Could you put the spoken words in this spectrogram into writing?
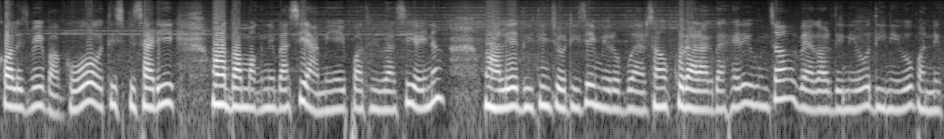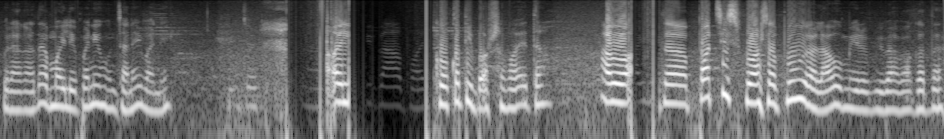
कलेजमै भएको हो। त्यस पछाडि उहाँ दमक निवासी हामी यही पथरीवासी होइन? उहाँले दुई तिनचोटि चाहिँ मेरो बुवाहरूसँग कुरा राख्दाखेरि हुन्छ बिहा गरिदिने हो दिने हो भन्ने कुरा गर्दा मैले पनि हुन्छ नै भने। अहिले भएको कति वर्ष भयो त? अब अहिले त पच्चिस वर्ष पुग्यो होला हौ मेरो विवाह भएको त।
